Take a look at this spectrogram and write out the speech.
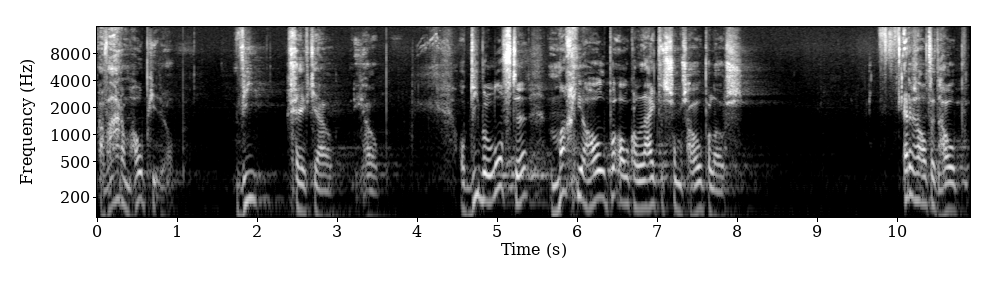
Maar waarom hoop je erop? Wie geeft jou die hoop? Op die belofte mag je hopen, ook al lijkt het soms hopeloos. Er is altijd hoop.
